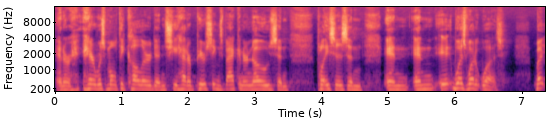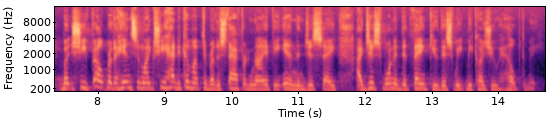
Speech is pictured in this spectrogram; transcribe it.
and her hair was multicolored, and she had her piercings back in her nose and places, and, and, and it was what it was. But, but she felt, Brother Henson, like she had to come up to Brother Stafford and I at the end and just say, I just wanted to thank you this week because you helped me.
